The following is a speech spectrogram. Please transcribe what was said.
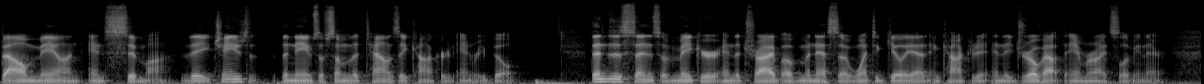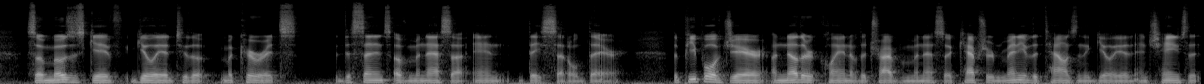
Baal Meon, and Sibmah. They changed the names of some of the towns they conquered and rebuilt. Then the descendants of Machir and the tribe of Manasseh went to Gilead and conquered it, and they drove out the Amorites living there. So Moses gave Gilead to the Machirites, descendants of Manasseh, and they settled there. The people of Jair, another clan of the tribe of Manasseh, captured many of the towns in the Gilead and changed the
